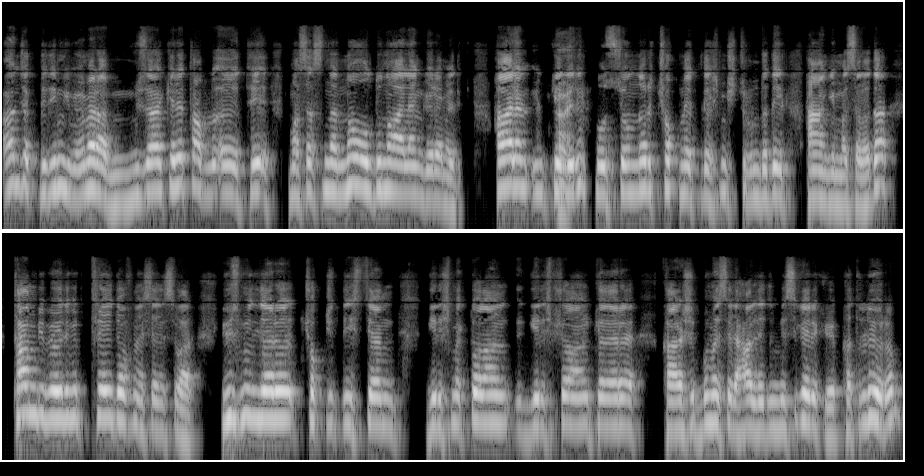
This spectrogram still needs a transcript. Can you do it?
Ancak dediğim gibi Ömer abi müzakere tablo e, masasında ne olduğunu halen göremedik. Halen ülkelerin evet. pozisyonları çok netleşmiş durumda değil hangi masalada. Tam bir böyle bir trade-off meselesi var. 100 milyarı çok ciddi isteyen gelişmekte olan gelişmiş olan ülkelere karşı bu mesele halledilmesi gerekiyor. Katılıyorum.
